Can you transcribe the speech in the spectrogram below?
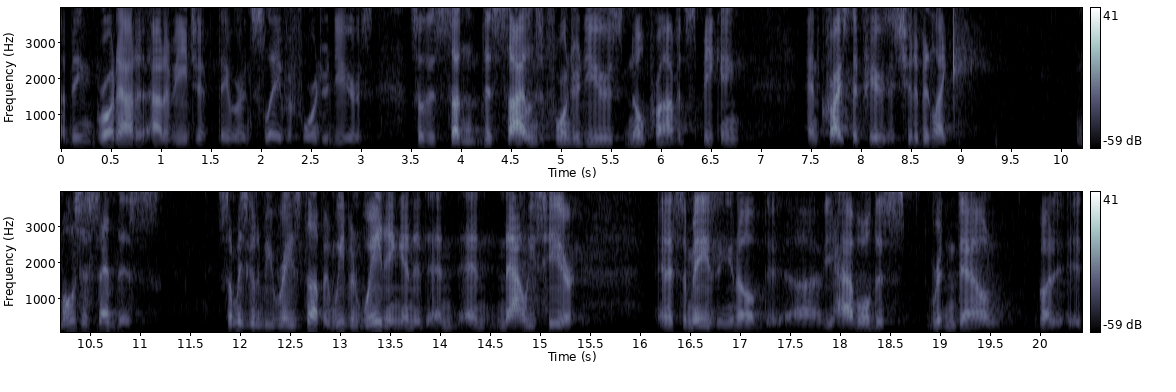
uh, being brought out of, out of Egypt. They were enslaved for 400 years. So this sudden, this silence of 400 years, no prophet speaking, and Christ appears. It should have been like, Moses said this. Somebody's going to be raised up, and we've been waiting, and, it, and, and now he's here. And it's amazing, you know, uh, you have all this written down, but it,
